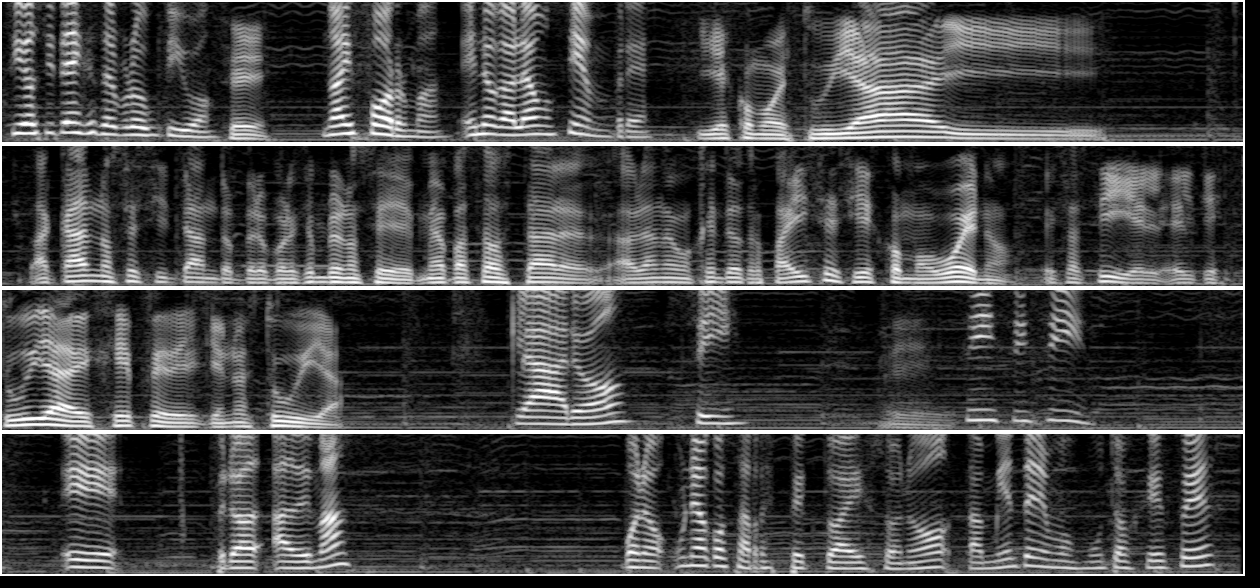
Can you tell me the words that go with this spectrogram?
sí o sí tenés que ser productivo. Sí. No hay forma, es lo que hablamos siempre. Y es como estudiar y... Acá no sé si tanto, pero por ejemplo, no sé, me ha pasado estar hablando con gente de otros países y es como, bueno, es así, el, el que estudia es jefe del que no estudia. Claro, sí, Eh, sí, sí, sí. Eh, pero además, bueno, una cosa respecto a eso, ¿no? También tenemos muchos jefes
